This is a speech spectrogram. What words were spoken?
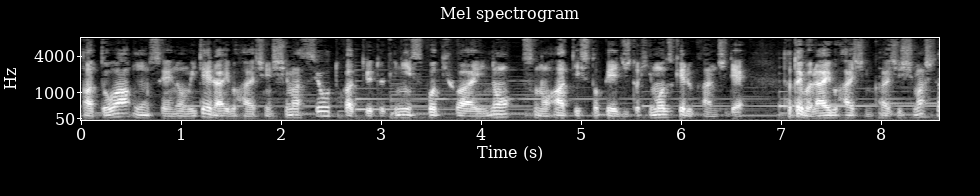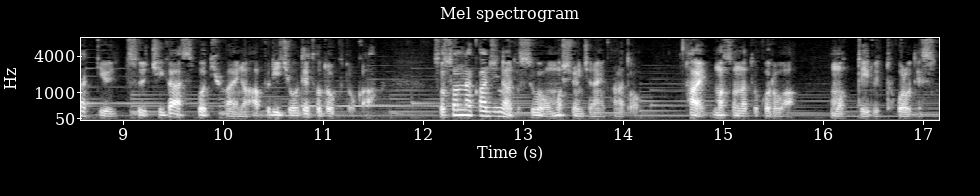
あとは音声のみでライブ配信しますよとかっていう時に Spotify のそのアーティストページと紐付ける感じで、例えばライブ配信開始しましたっていう通知が Spotify のアプリ上で届くとか、そそんな感じになるとすごい面白いんじゃないかなと。はい。まあそんなところは思っているところです。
